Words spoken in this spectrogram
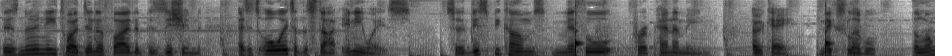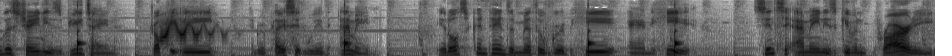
there's no need to identify the position as it's always at the start anyways. So this becomes methyl propanamine. Okay, Next level. The longest chain is butane, drop the E and replace it with amine. It also contains a methyl group here and here. Since the amine is given priority,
